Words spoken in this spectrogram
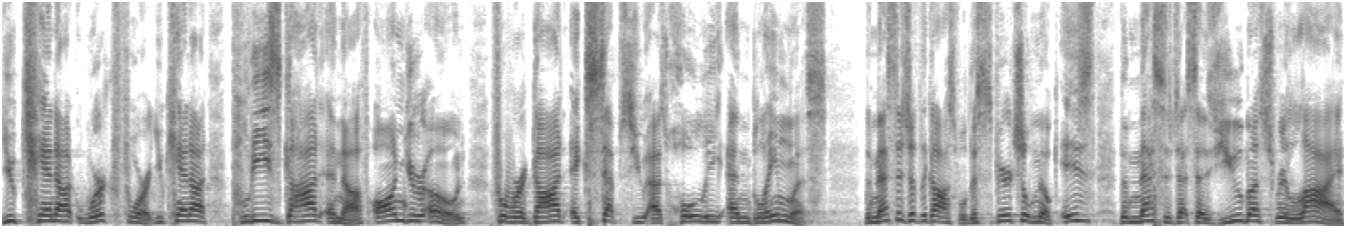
You cannot work for it. You cannot please God enough on your own for where God accepts you as holy and blameless. The message of the gospel, the spiritual milk, is the message that says you must rely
